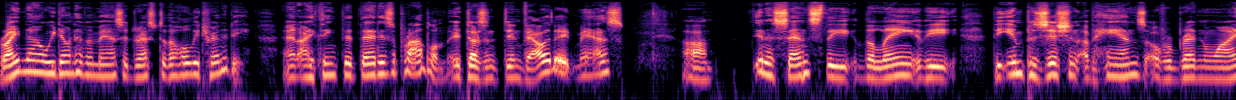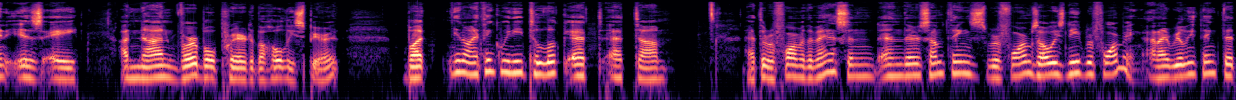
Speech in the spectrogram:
Right now, we don't have a Mass addressed to the Holy Trinity, and I think that that is a problem. It doesn't invalidate Mass. Uh, in a sense, the the laying the the imposition of hands over bread and wine is a a non-verbal prayer to the Holy Spirit. But you know, I think we need to look at at um, at the reform of the mass, and and there are some things reforms always need reforming, and I really think that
